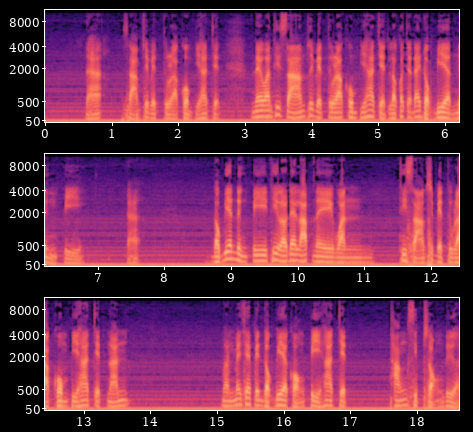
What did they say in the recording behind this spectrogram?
57นะฮะ31 ตุลาคมปี 57 ในวันที่ 31 ตุลาคมปี 57 เราก็จะได้ดอกเบี้ย 1 ปีนะฮะดอกเบี้ย 1 ปีที่เราได้รับในวันที่ 31 ตุลาคมปี 57 นั้น มันไม่ใช่เป็นดอกเบี้ยของปี 57 ทั้ง 12 เดือน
